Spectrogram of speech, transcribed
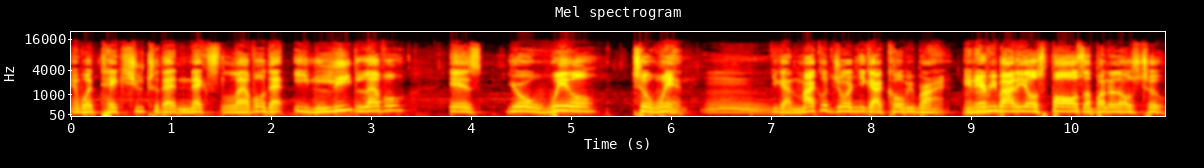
and what takes you to that next level, that elite level, is your will to win. Mm. You got Michael Jordan, you got Kobe Bryant, and Mm-hmm. everybody else falls up under those two.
